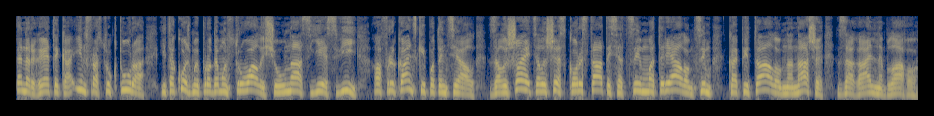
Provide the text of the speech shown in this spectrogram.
енергетика, інфраструктура. І також ми продемонстрували, що у нас є свій африканський потенціал. Залишається лише скористатися цим матеріалом, цим капіталом на наше загальне благо.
